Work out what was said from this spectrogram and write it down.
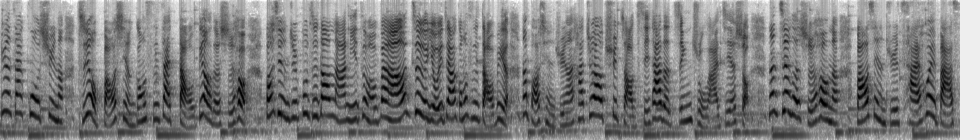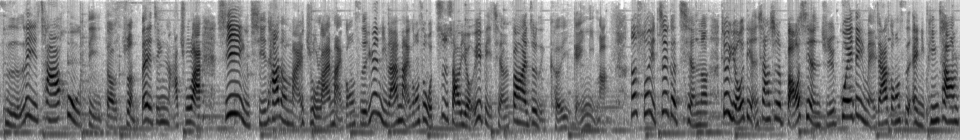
因为在过去呢，只有保险公司在倒掉的时候，保险局不知道拿你怎么办啊？这个有一家公司倒闭了，那保险局呢，他就要去找其他的金主来接手。那这个时候呢，保险局才会把死利差互抵的准备金拿出来，吸引其他的买主来买公司。因为你来买公司，我至少有一笔钱放在这里可以给你嘛。那所以这个。这钱呢，就有点像是保险局规定每家公司，哎，你平常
